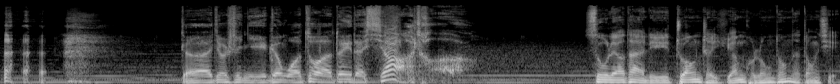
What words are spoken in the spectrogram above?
这就是你跟我作对的下场。塑料袋里装着圆咕隆咚的东西，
